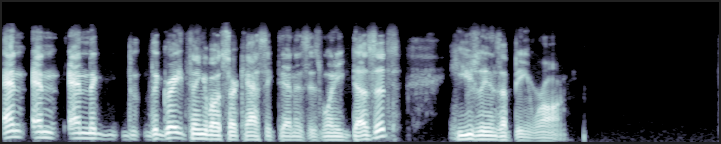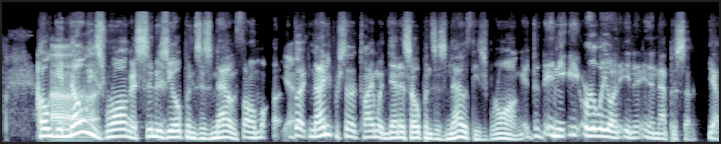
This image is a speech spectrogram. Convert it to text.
and and and the the great thing about sarcastic dennis is when he does it he usually ends up being wrong Oh, you know Uh, he's wrong as soon as he opens his mouth. Almost, Yeah. But ninety percent of the time, when Dennis opens his mouth, he's wrong. In, in- early on in, in an episode, yeah.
